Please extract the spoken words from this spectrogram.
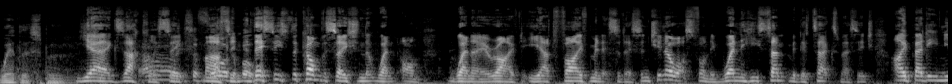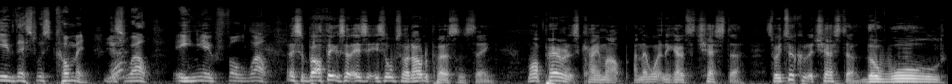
Wetherspoons. Yeah, exactly. Oh, See, Martin, this is the conversation that went on when I arrived. He had five minutes of this. And do you know what's funny? When he sent me the text message, I bet he knew this was coming as well. He knew full well. Listen, but I think it's, it's, it's also an older person's thing. My parents came up and they wanted to go to Chester, so we took them to Chester, the walled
